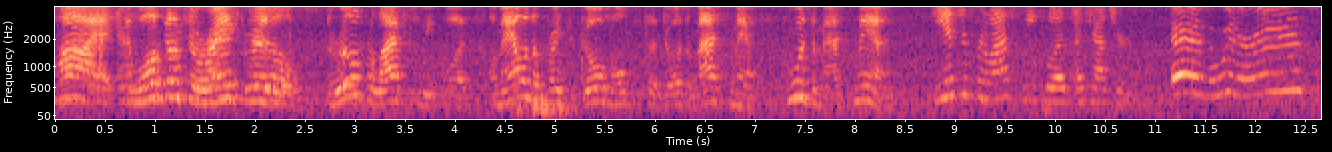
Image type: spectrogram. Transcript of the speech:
Hi, and welcome to Ranked Riddles. The riddle for last week was a man was afraid to go home because there was a masked man. Who was the masked man? The answer for last week was a catcher. And the winner is.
